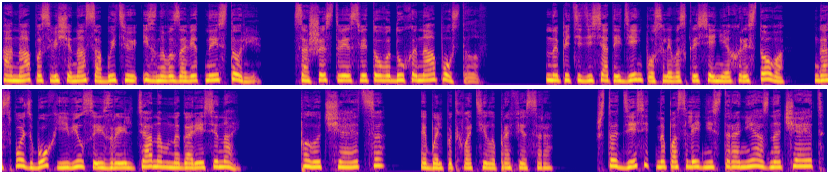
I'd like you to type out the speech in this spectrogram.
Она посвящена событию из новозаветной истории, сошествия Святого Духа на апостолов. На пятидесятый день после воскресения Христова Господь Бог явился израильтянам на горе Синай. «Получается», — Эбель подхватила профессора, «что десять на последней стороне означает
